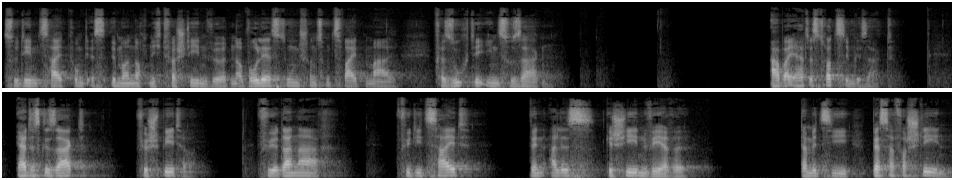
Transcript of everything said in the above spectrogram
zu dem Zeitpunkt es immer noch nicht verstehen würden, obwohl er es nun schon zum zweiten Mal versuchte, ihnen zu sagen. Aber er hat es trotzdem gesagt. Er hat es gesagt für später, für danach, für die Zeit, wenn alles geschehen wäre, damit sie besser verstehen.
